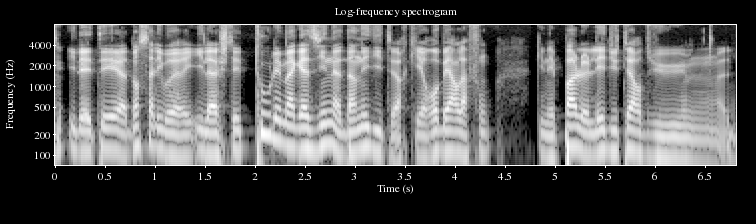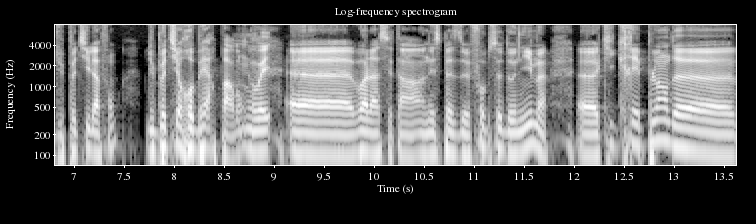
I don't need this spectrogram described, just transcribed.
il a été dans sa librairie, il a acheté tous les magazines d'un éditeur qui est Robert Laffont, qui n'est pas le- l'éditeur du, du petit Lafont, du petit Robert, pardon. Oui. Euh, voilà, c'est un, un espèce de faux pseudonyme euh, qui crée plein de,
